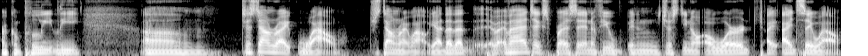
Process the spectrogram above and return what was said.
are completely um, just downright wow. Just downright wow. Yeah, that that if I had to express it in a few in just you know a word, I I'd say wow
